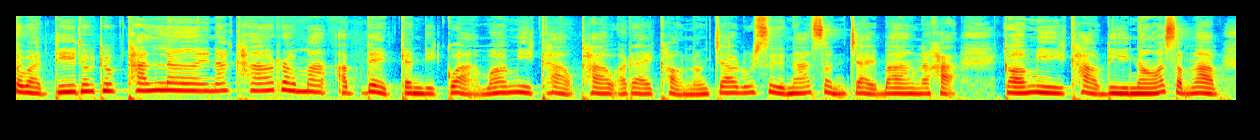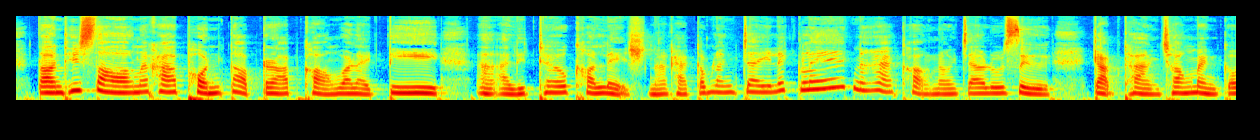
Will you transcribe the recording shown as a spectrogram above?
สวัสดีทุกๆทท่านเลยนะคะ เรามาอัปเดตกันดีกว่าว่ามีข่าวข่าวอะไรของน้องเจ้ารู้สึกน่าสนใจบ้างนะคะ ก็มีข่าวดีเนาะสำหรับตอนที่ 2 นะคะ ผลตอบรับของ Variety อ่า A Little College นะคะกำลังใจเล็กๆนะคะ ของน้องเจ้ารู้สึกกับทางช่อง Mango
